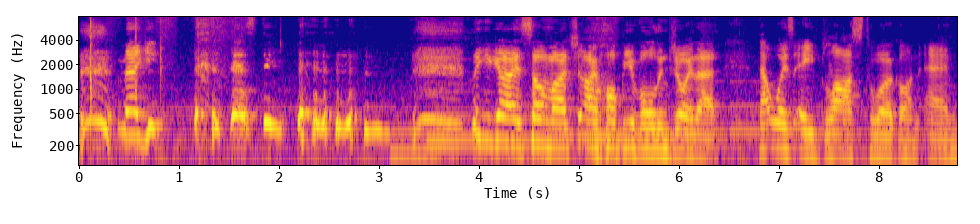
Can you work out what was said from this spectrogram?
Get his green ass. Bravo, Meggy, Desti. Thank you guys so much. I hope you've all enjoyed that. That was a blast to work on, and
